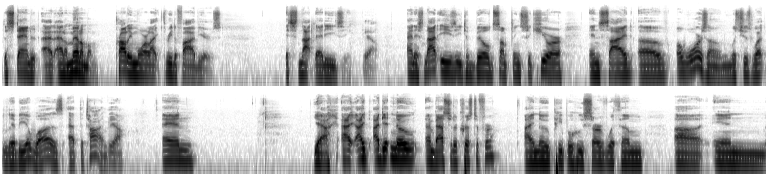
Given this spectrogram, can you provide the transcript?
the standard at, at a minimum, probably more like three to five years. It's not that easy Yeah. and it's not easy to build something secure inside of a war zone, which is what Libya was at the time. Yeah. And yeah, I, I, I didn't know Ambassador Christopher. I know people who served with him uh, in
